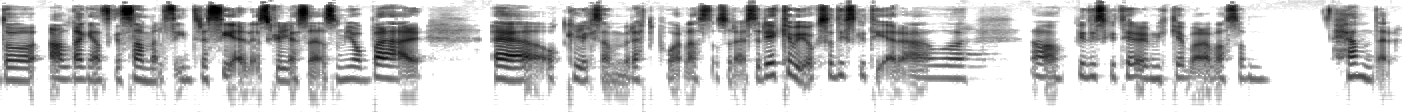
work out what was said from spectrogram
ändå alla ganska samhällsintresserade skulle jag säga som jobbar här eh, och liksom rätt påläst och sådär. Så det kan vi också diskutera och ja, vi diskuterar mycket bara vad som händer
